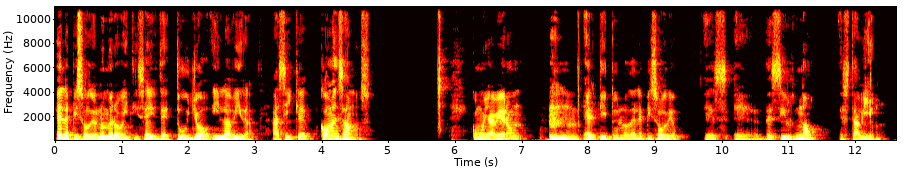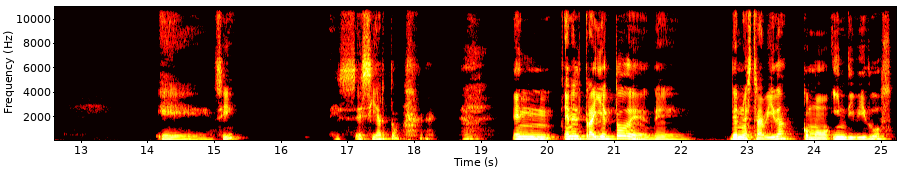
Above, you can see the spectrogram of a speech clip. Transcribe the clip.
el episodio número 26 de Tú, yo y la vida. Así que comenzamos. Como ya vieron, el título del episodio es eh, Decir no está bien. Eh, ¿Sí? ¿Es, cierto? en, el trayecto de, de nuestra vida como individuos,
